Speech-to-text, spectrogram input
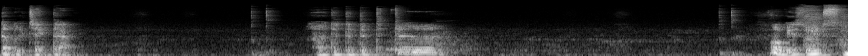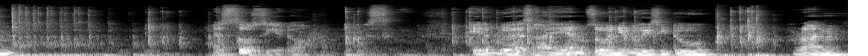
double check that. Uh, da, da, da, okay so it's mm, associate oh aws iam so when you do ec2 run.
